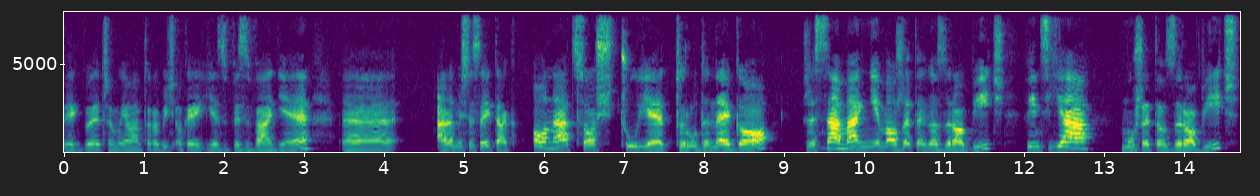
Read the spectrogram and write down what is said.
jakby czemu ja mam to robić? Okej, jest wyzwanie, e, ale myślę sobie tak, ona coś czuje trudnego, że sama nie może tego zrobić, więc ja muszę to zrobić,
